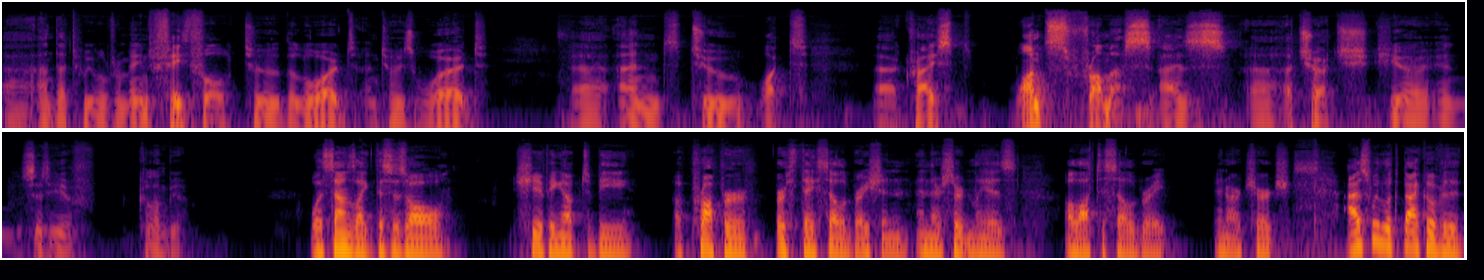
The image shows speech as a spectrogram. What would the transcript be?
uh, and that we will remain faithful to the Lord and to His Word uh, and to what uh, Christ wants from us as uh, a church here in the city of Columbia. Well, it sounds like this is all shaping up to be a proper Earth Day celebration, and there certainly is a lot to celebrate in our church. As we look back over the,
